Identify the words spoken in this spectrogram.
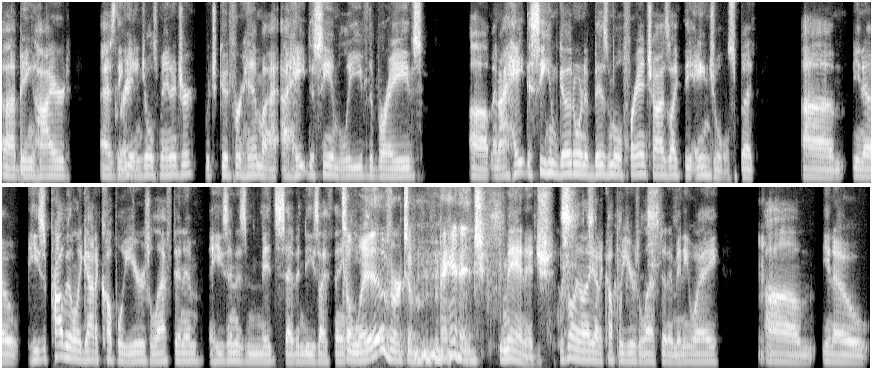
uh, being hired as the Great. Angels manager, which good for him. I, I hate to see him leave the Braves, um, and I hate to see him go to an abysmal franchise like the Angels. But um, you know, he's probably only got a couple years left in him. He's in his mid seventies, I think. To live or to manage? Manage. He's only, only got a couple years left in him anyway. Mm-hmm. Um, you know,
